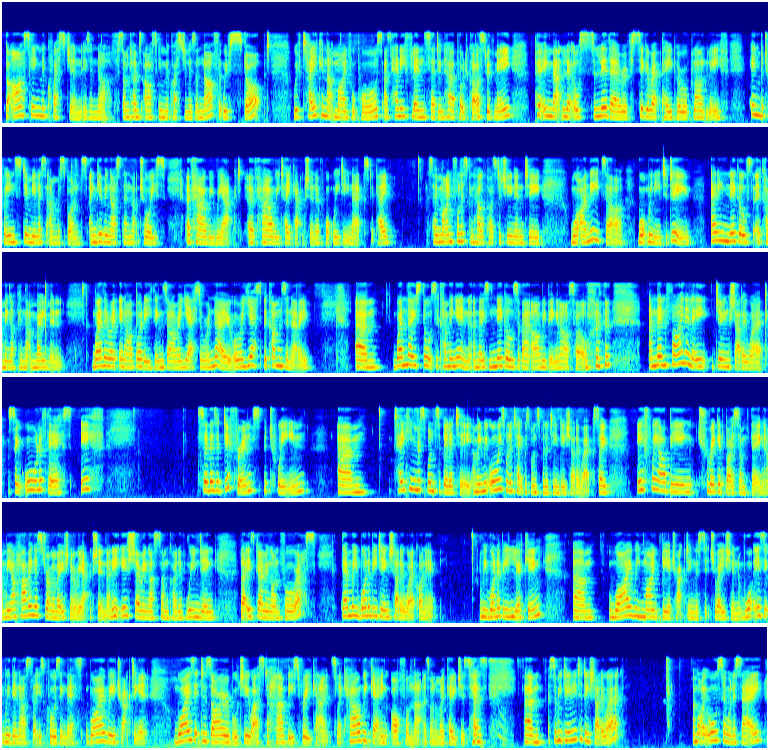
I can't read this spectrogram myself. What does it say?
but asking the question is enough. Sometimes asking the question is enough that we've stopped, we've taken that mindful pause, as Henny Flynn said in her podcast with me, putting that little slither of cigarette paper or plant leaf in between stimulus and response and giving us then that choice of how we react, of how we take action, of what we do next. Okay. So mindfulness can help us to tune into what our needs are, what we need to do, any niggles that are coming up in that moment, whether in our body things are a yes or a no, or a yes becomes a no. Um, when those thoughts are coming in and those niggles about are we being an asshole, And then finally, doing shadow work. So, all of this, if so, there's a difference between um, taking responsibility. I mean, we always want to take responsibility and do shadow work. So, if we are being triggered by something and we are having a strong emotional reaction and it is showing us some kind of wounding that is going on for us, then we want to be doing shadow work on it. We want to be looking um, why we might be attracting this situation. What is it within us that is causing this? Why are we attracting it? Why is it desirable to us to have these freakouts? Like, how are we getting off on that, as one of my coaches says? Um, so, we do need to do shadow work. And what I also want to say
